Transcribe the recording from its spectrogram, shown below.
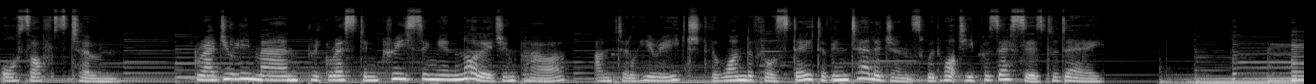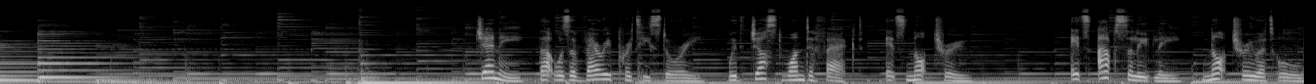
or soft stone. Gradually man progressed increasing in knowledge and power, until he reached the wonderful state of intelligence with what he possesses today. Jenny, that was a very pretty story, with just one defect, it's not true. It's absolutely not true at all.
